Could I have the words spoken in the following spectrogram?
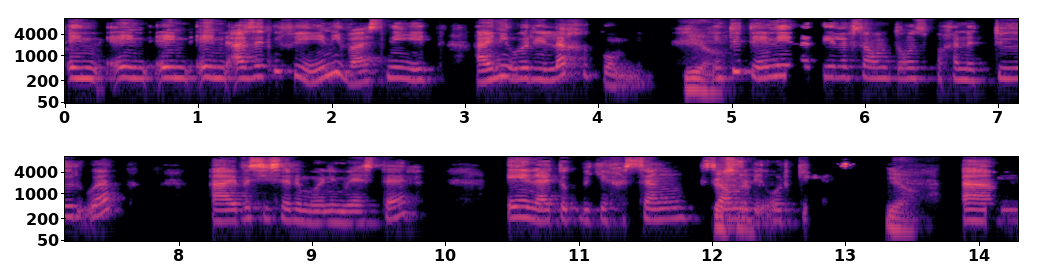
En en en en as dit nie vir Henny was nie, het hy nie oor die lig gekom nie. Ja. En toe het Henny natuurlik saam met ons begin 'n toer ook. Hy was die seremoniemeester en hy het ook bietjie gesing saam met die orkes. Ja. Ehm um,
